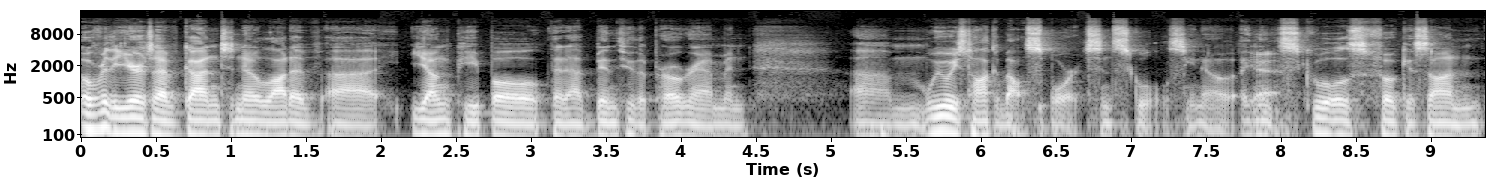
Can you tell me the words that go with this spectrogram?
over the years I've gotten to know a lot of uh, young people that have been through the program, and um, we always talk about sports in schools. You know, I Yeah. think schools focus on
